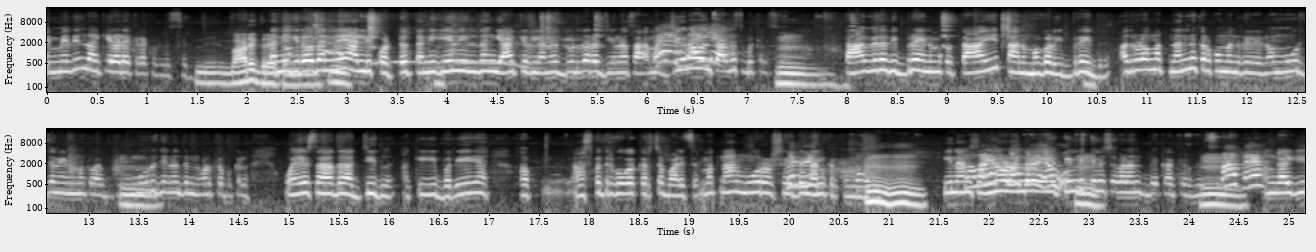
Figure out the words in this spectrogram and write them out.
ಎಮ್ಮೆದಿಂದ ಆಕಿ ಎರಡ್ ಎಕರೆ ಕೊಡ್ಲು ಸರ್. ಬಾರಿ ಭಾರಿ ಗ್ರೇಟ್ ತನಿಗಿರೋದನ್ನೇ ಅಲ್ಲಿ ಕೊಟ್ಟು ತನಿಗೇನ್ ಇಲ್ದಂಗ್ ಯಾಕಿರ್ಲಿ ಅನ್ನೋದು ದುಡ್ದರ ಜೀವನ ಜೀವನ ಒಂದ್ ಸಾಗಿಸ್ಬೇಕಲ್ಲ ತಾವಿರೋದ್ ಇಬ್ರೇ ಹೆಣ್ಮಕ್ಳು ತಾಯಿ ತಾನು ಮಗಳು ಇಬ್ರೇ ಇದ್ರು. ಅದ್ರೊಳಗ್ ಮತ್ ನನ್ನ ಕರ್ಕೊಂಡ್ ಬಂದ್ರಿ ನಾವ್ ಮೂರ್ ಜನ ಹೆಣ್ಮಕ್ಳು ಮೂರ್ ಮೂರು ಜನದ ನೋಡ್ಕೋಬೇಕಲ್ಲ. ವಯಸ್ಸಾದ ಅಜ್ಜಿ ಇದ್ಲ. ಆಕಿಗೆ ಬರೀ ಆಸ್ಪತ್ರೆಗೆ ಹೋಗೋ ಖರ್ಚ ಬಾಳಿ ಸರ್. ಮತ್ ನಾನ್ ಮೂರ್ ವರ್ಷ ಇದ್ದೆ ನನ್ ಕರ್ಕೊಂಡ್ ಬಂದೆ. ಹ್ಮ್. ಹ್ಮ್ ಈ ನಾನ್ ಸಣ್ಣವಳಂದ್ರೆ ಈ ತಿಂಡಿ ತಿನಿಸುಗಳಂತ ಬೇಕಾಗಿರ್ತದೆ ಹಂಗಾಗಿ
